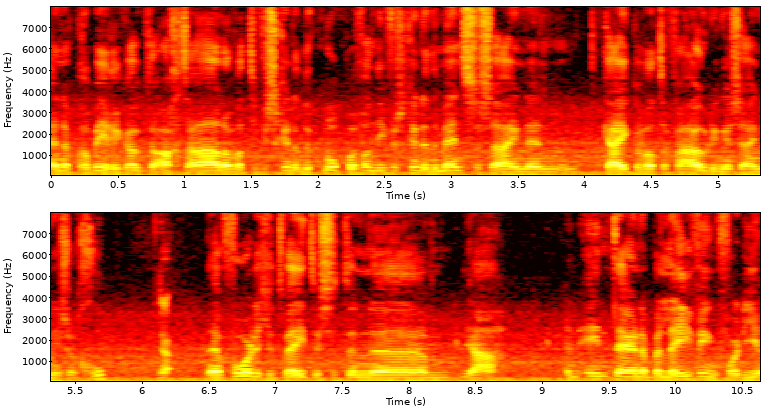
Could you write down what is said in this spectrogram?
En dan probeer ik ook te achterhalen wat die verschillende knoppen van die verschillende mensen zijn. En kijken wat de verhoudingen zijn in zo'n groep. Ja. En voordat je het weet is het een, ehm, ja, een interne beleving voor die,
